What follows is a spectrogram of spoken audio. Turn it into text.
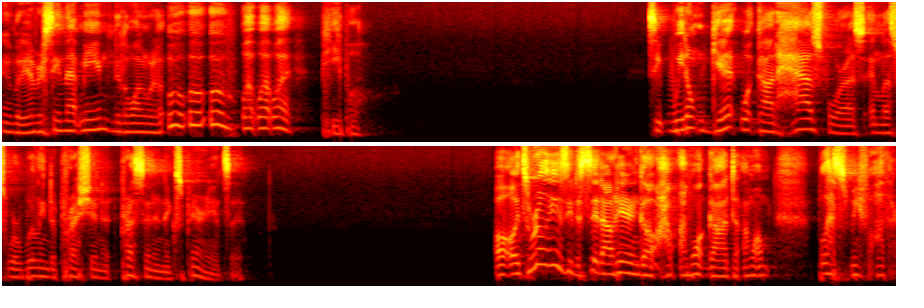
Anybody ever seen that meme? The one where, ooh, ooh, ooh, what, what, what? People. See, we don't get what God has for us unless we're willing to press in, press in and experience it. Oh, it's real easy to sit out here and go, I, I want God to, I want, bless me, Father.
